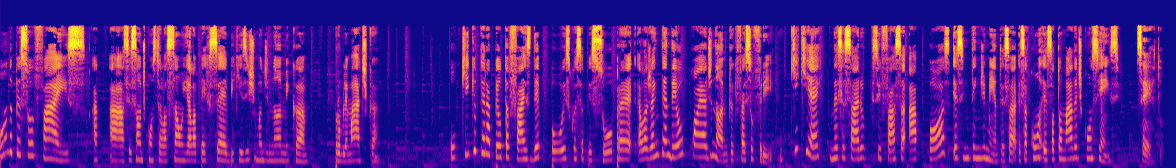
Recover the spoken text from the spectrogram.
quando a pessoa faz a, a sessão de constelação e ela percebe que existe uma dinâmica problemática, o que que o terapeuta faz depois com essa pessoa para ela já entendeu qual é a dinâmica que faz sofrer? O que que é necessário que se faça após esse entendimento, essa, essa, essa tomada de consciência? Certo.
